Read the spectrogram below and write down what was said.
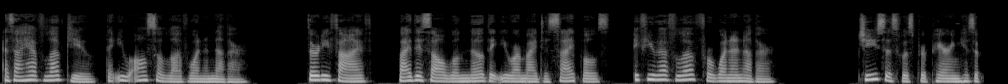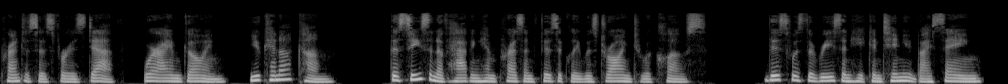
as I have loved you, that you also love one another. 35 By this all will know that you are my disciples, if you have love for one another. Jesus was preparing his apprentices for his death, where I am going, you cannot come. The season of having him present physically was drawing to a close. This was the reason he continued by saying,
